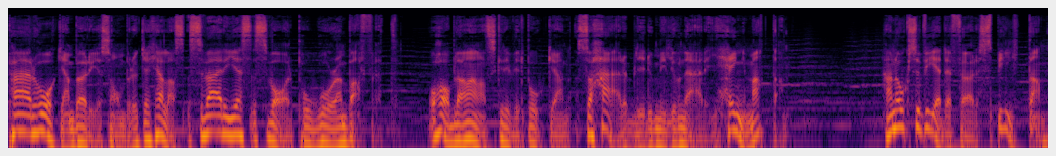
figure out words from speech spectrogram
Per Håkan Börjesson brukar kallas Sveriges svar på Warren Buffett och har bland annat skrivit boken Så här blir du miljonär i hängmattan. Han är också vd för Spiltan.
